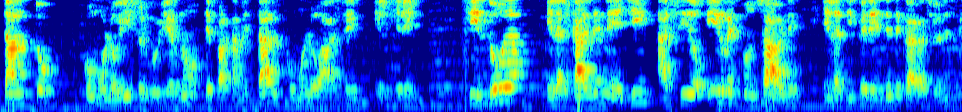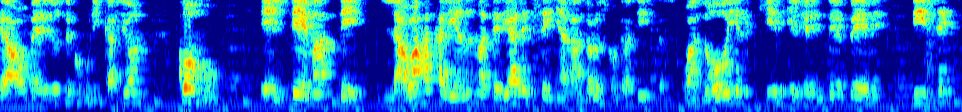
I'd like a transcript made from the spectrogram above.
tanto como lo hizo el gobierno departamental como lo hace el gerente. Sin duda, el alcalde de Medellín ha sido irresponsable en las diferentes declaraciones que ha dado medios de comunicación, como el tema de la baja calidad en los materiales señalando a los contratistas, cuando hoy el, el gerente de PM dice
